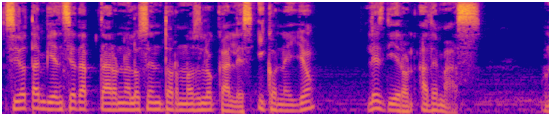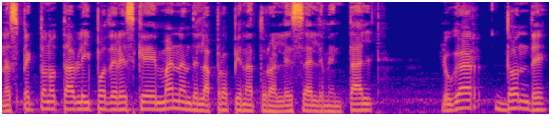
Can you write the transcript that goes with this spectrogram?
sino también se adaptaron a los entornos locales y con ello les dieron además un aspecto notable y poderes que emanan de la propia naturaleza elemental, lugar donde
